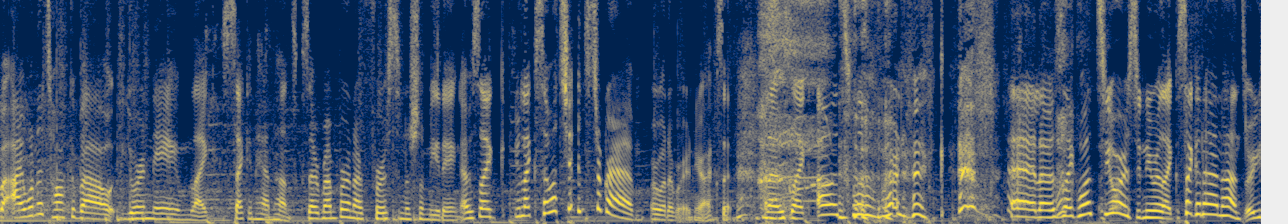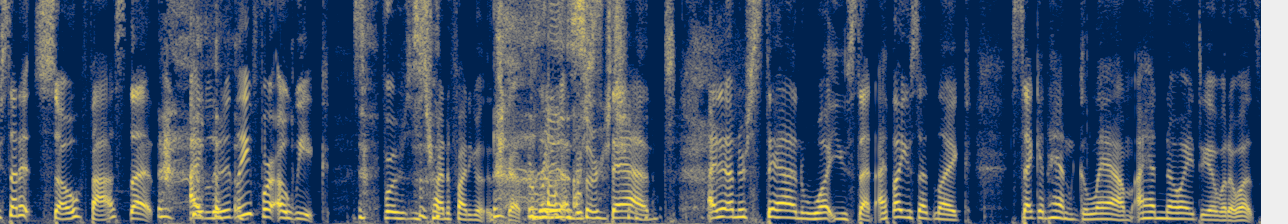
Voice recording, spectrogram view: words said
But I want to talk about your name, like Secondhand Huns, because I remember in our first initial meeting, I was like, "You're like, so what's your Instagram or whatever in your accent?" And I was like, "Oh, it's Philip Barnavik," and I was like, "What's yours?" And you were like, "Secondhand Huns," or you said it so fast that I literally for a week was trying to find you on Instagram because I didn't understand. I didn't understand what you said. I thought you said like secondhand glam. I had no idea what it was.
